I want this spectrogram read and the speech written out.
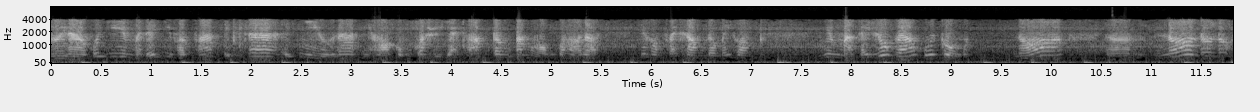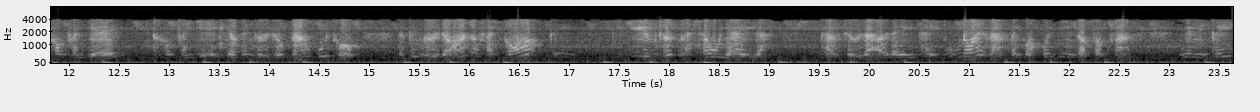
người nào có duyên mà đến với Phật pháp ít ra ít nhiều ra thì họ cũng có sự giải thoát trong tâm hồn của họ rồi chứ không phải không đâu mấy con. Nhưng mà cái rốt ráo cuối cùng nó uh, nó nó nó không phải dễ nó không phải dễ cho cái người rốt ráo cuối cùng. Là cái người đó nó phải có cái, cái duyên rất là sâu dày à. Thật sự là ở đây thầy muốn nói rằng mấy con có duyên gặp Phật pháp nhưng cái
